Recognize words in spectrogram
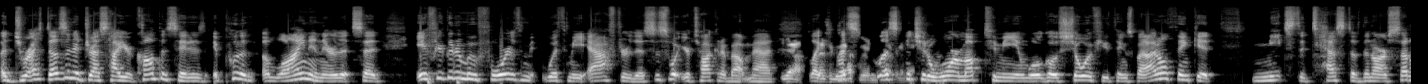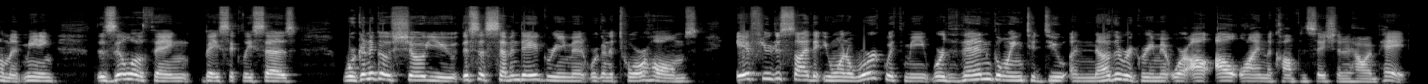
address doesn't address how you're compensated. It put a, a line in there that said, if you're going to move forward with me after this, this is what you're talking about, Matt. Yeah, like exactly let's let's get you to warm up to me, and we'll go show a few things. But I don't think it meets the test of the NAR settlement. Meaning, the Zillow thing basically says we're going to go show you. This is a seven day agreement. We're going to tour homes. If you decide that you want to work with me, we're then going to do another agreement where I'll outline the compensation and how I'm paid.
